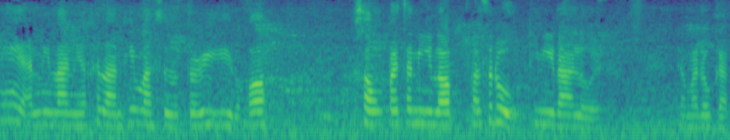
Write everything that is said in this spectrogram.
นี่อันนี้ร้านนี้คือร้านที่มาซื้อลอตเตอรี่แล้วก็ส่งไปรษณีย์รับพัสดุที่นี่ได้เลย เดี๋ยวมาดูกัน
